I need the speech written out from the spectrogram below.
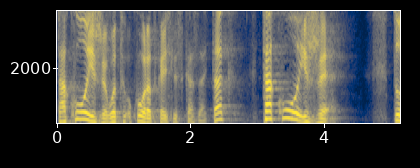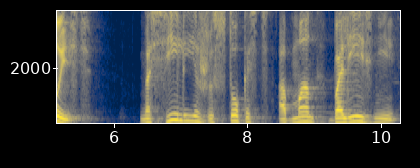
Такой же, вот коротко, если сказать, так? Такой же. То есть насилие, жестокость, обман, болезни,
